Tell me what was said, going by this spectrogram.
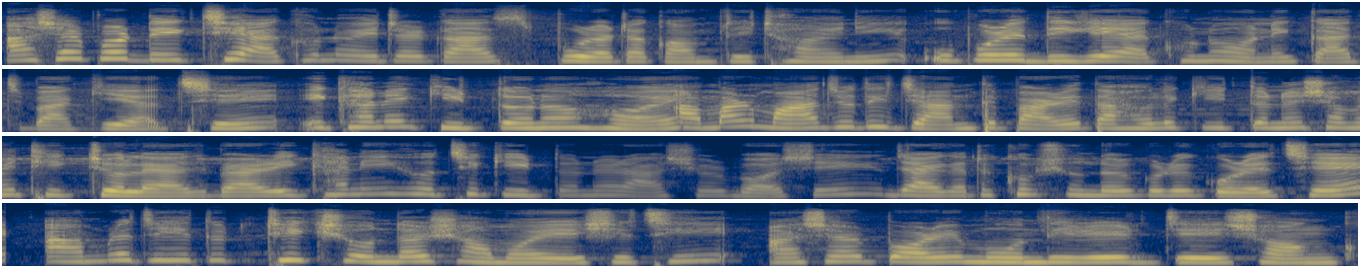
আসার পর দেখছি এখনও এটার কাজ পুরাটা কমপ্লিট হয়নি। উপরের দিকে এখনও অনেক কাজ বাকি আছে। এখানে কীর্তনও হয়। আমার মা যদি জানতে পারে, তাহলে কীর্তনের সময় ঠিক চলে আসবে। আর এখানেই হচ্ছে কীর্তনের আসর বসে। জায়গাটা খুব সুন্দর করে করেছে। আমরা যেহেতু ঠিক সন্ধ্যার সময় এসেছি, আসার পরে মন্দিরের যে শঙ্খ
